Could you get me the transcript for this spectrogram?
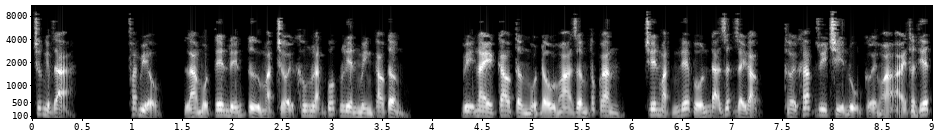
Chức nghiệp giả. Phát biểu, là một tên đến từ mặt trời không lặn quốc liên minh cao tầng. Vị này cao tầng một đầu hoa dâm tóc ăn, trên mặt nếp vốn đã rất dày đặc, thời khắc duy trì nụ cười hòa ái thân thiết.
